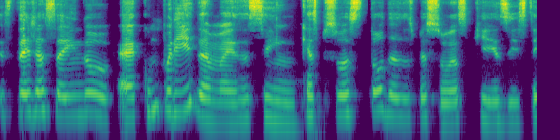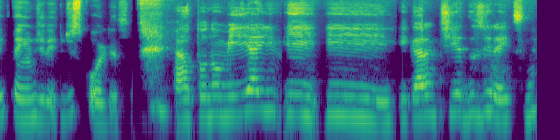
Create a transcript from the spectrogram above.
esteja sendo é, cumprida, mas assim, que as pessoas, todas as pessoas que existem, tenham direito de escolhas. Autonomia e, e, e, e garantia dos direitos, né?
